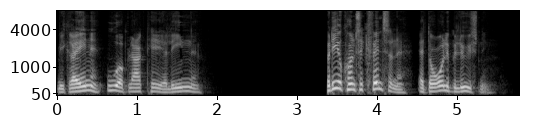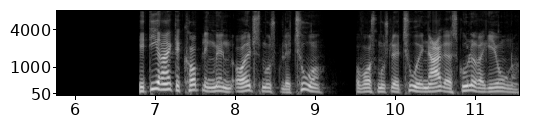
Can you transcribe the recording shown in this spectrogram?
migræne, uoplagthed og lignende. For det er jo konsekvenserne af dårlig belysning. Det er direkte kobling mellem øjets muskulatur og vores muskulatur i nakke- og skulderregioner.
